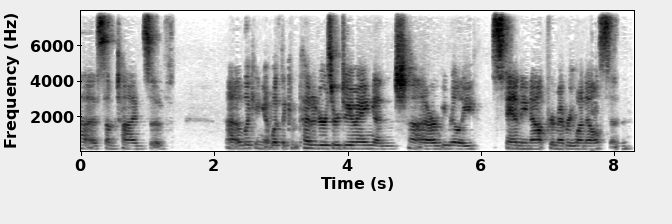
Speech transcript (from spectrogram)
uh, sometimes of uh, looking at what the competitors are doing and uh, are we really standing out from everyone else and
